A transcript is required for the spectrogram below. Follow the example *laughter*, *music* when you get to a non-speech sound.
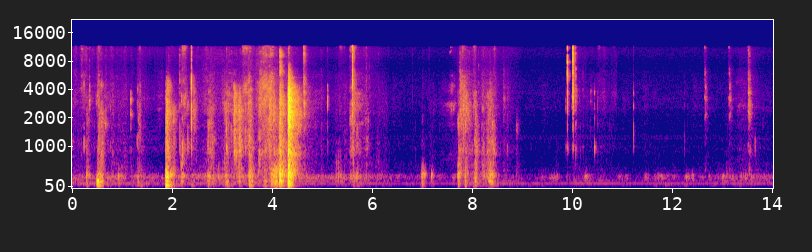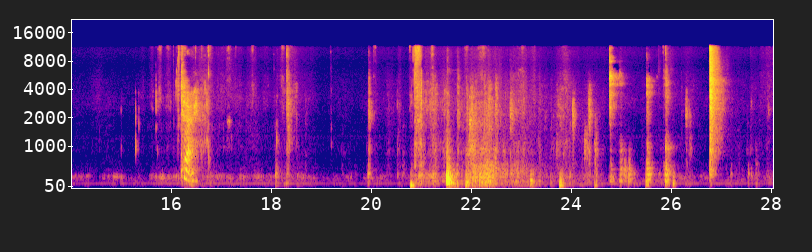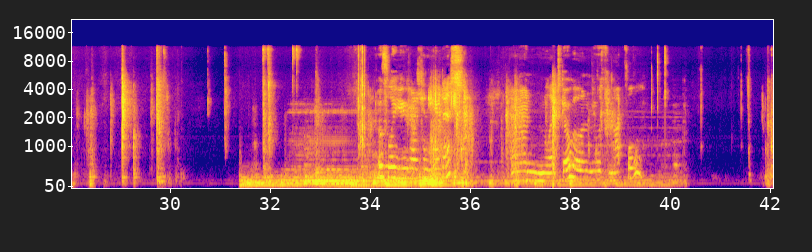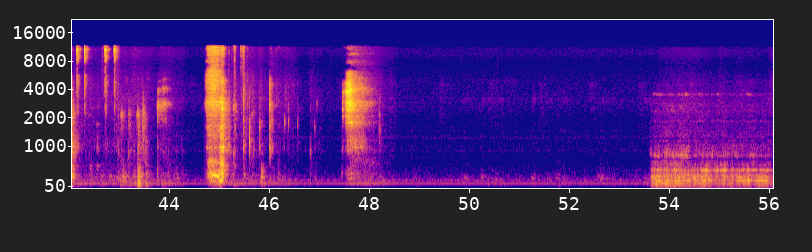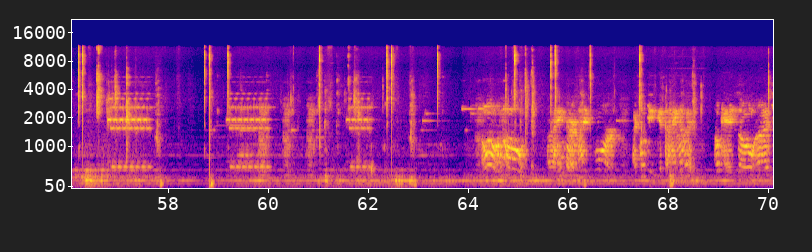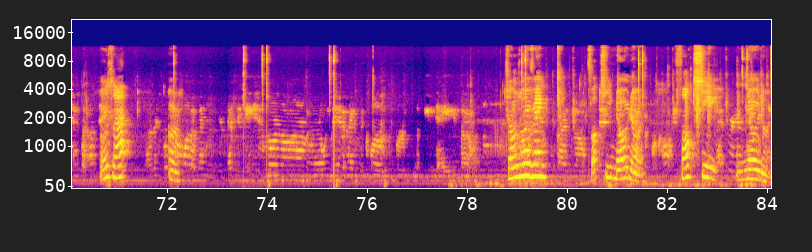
Okay. Hopefully you guys can hear this. And let's go on with Nightfall was that? Oh. Someone's moving. Foxy, no, no. Foxy, no, no.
